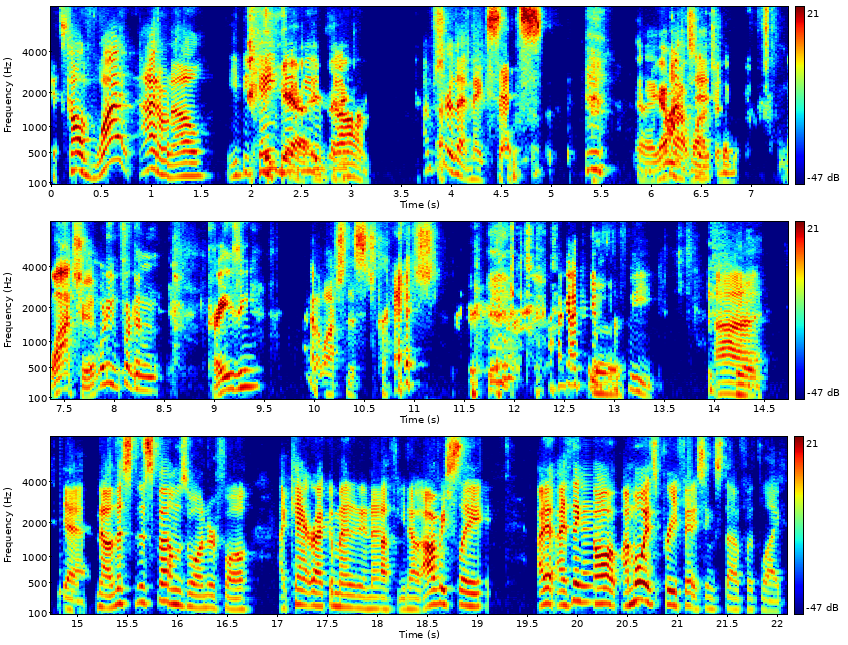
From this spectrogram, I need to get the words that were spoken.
It's called what? I don't know. He became Yeah, exactly. Dawn. I'm sure that makes sense. like, I'm Watch not watching it. Watch it. What are you fucking crazy? I gotta watch this trash. I got kids the feed. Uh, yeah, no, this this film's wonderful. I can't recommend it enough. You know, obviously, I, I think I'll- I'm always prefacing stuff with like,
